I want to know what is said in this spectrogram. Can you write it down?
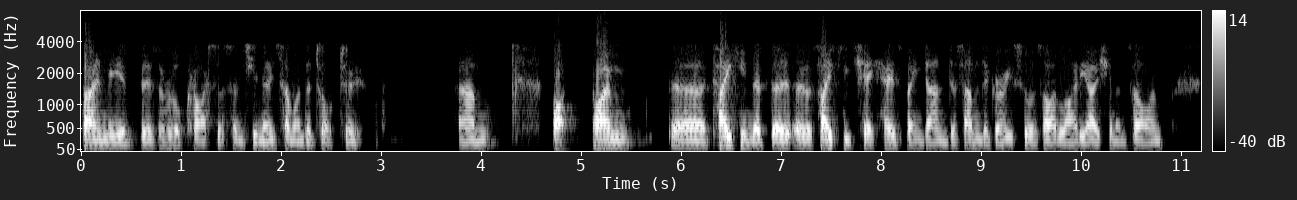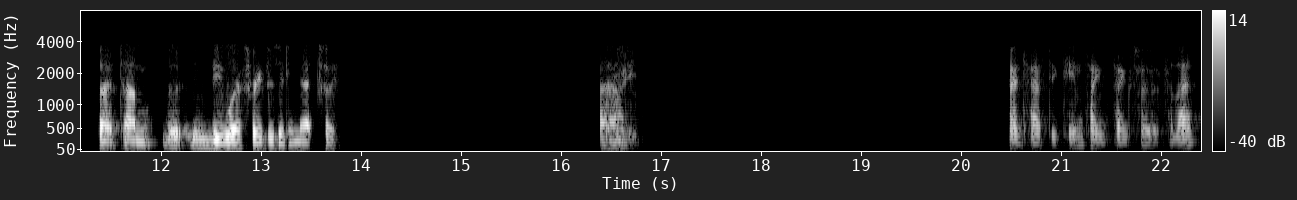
phone me if there's a real crisis and she needs someone to talk to. Um, I'm uh, taking that the safety check has been done to some degree, suicidal ideation and so on, but um, it would be worth revisiting that too. Uh, right. Fantastic, Tim. Thank, thanks for, for that.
